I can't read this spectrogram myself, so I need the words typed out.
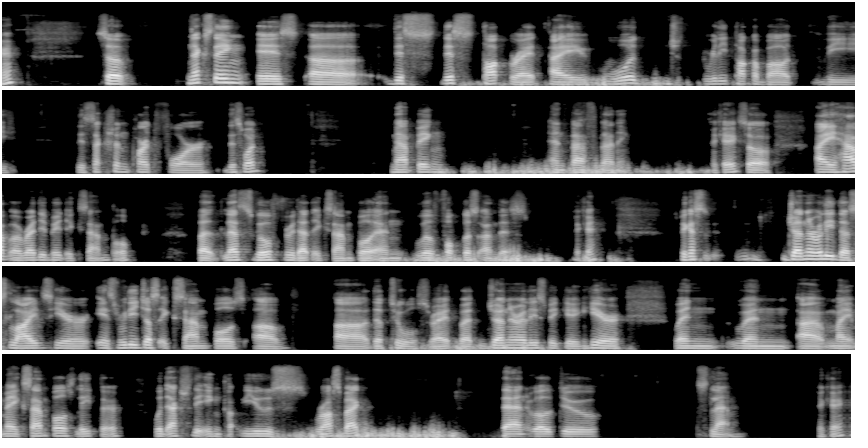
Okay. So next thing is uh, this this talk, right? I would really talk about the the section part for this one, mapping and path planning. Okay, so I have a ready-made example, but let's go through that example and we'll focus on this. Okay, because generally the slides here is really just examples of uh, the tools, right? But generally speaking, here, when when uh, my my examples later would actually use ROSBAG, then we'll do SLAM, okay?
